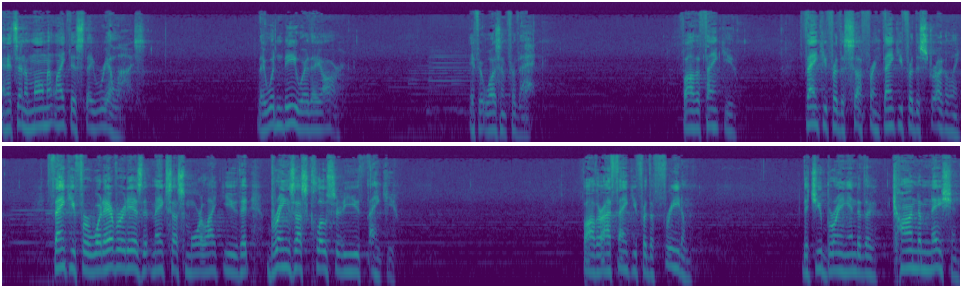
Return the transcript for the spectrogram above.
And it's in a moment like this they realize they wouldn't be where they are if it wasn't for that. Father, thank you. Thank you for the suffering. Thank you for the struggling. Thank you for whatever it is that makes us more like you, that brings us closer to you. Thank you. Father, I thank you for the freedom that you bring into the condemnation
